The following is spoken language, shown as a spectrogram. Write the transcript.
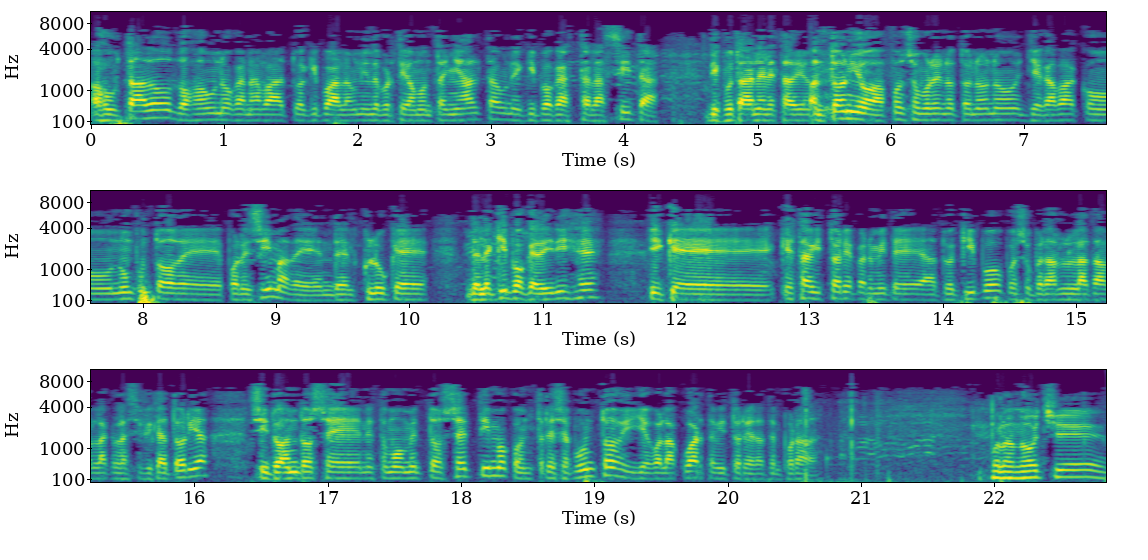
ajustado. 2 a 1 ganaba tu equipo a la Unión Deportiva Montaña Alta, un equipo que hasta la cita disputada en el estadio Antonio Afonso Moreno Tonono llegaba con un punto de, por encima del club que, del equipo que dirige y que, esta victoria permite a tu equipo pues superarlo en la tabla clasificatoria, situándose en estos momentos séptimo con 13 puntos y llegó la cuarta victoria de la temporada. Buenas noches.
